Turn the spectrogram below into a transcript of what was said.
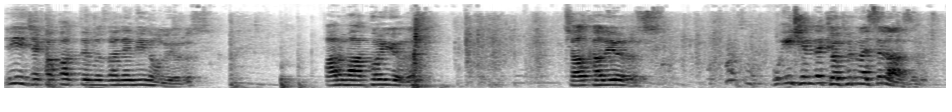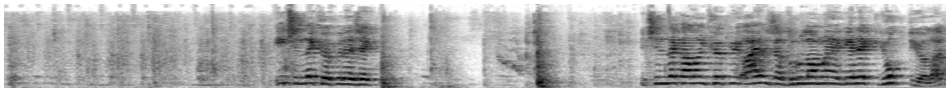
İyice kapattığımızdan emin oluyoruz. Parmağı koyuyoruz. Çalkalıyoruz. Bu içinde köpürmesi lazım. İçinde köpürecek bu. İçinde kalan köpüğü ayrıca durulamaya gerek yok diyorlar.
